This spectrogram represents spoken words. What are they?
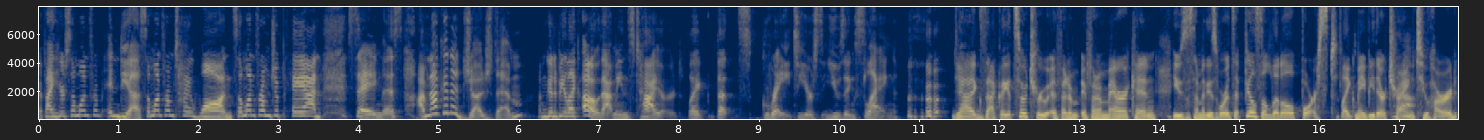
if I hear someone from India, someone from Taiwan, someone from Japan saying this, I'm not going to judge them. I'm going to be like, oh, that means tired. Like, that's great. You're using slang. yeah, exactly. It's so true. If an, if an American uses some of these words, it feels a little forced. Like maybe they're trying yeah. too hard.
